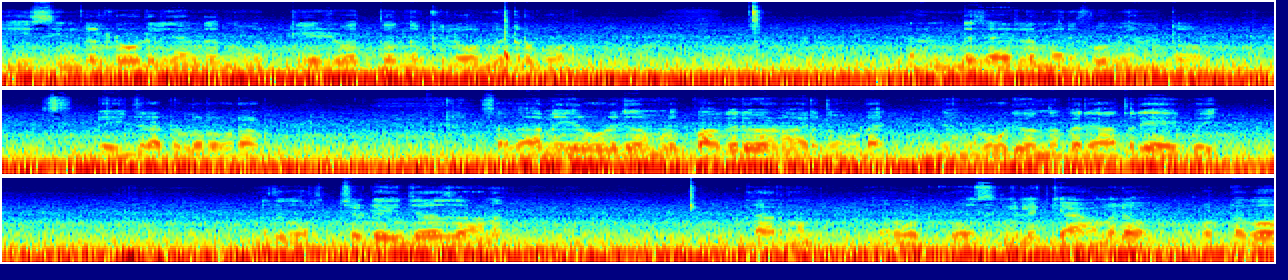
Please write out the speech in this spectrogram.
ഈ സിംഗിൾ റോഡിൽ ഞങ്ങൾക്ക് നൂറ്റി എഴുപത്തൊന്ന് കിലോമീറ്റർ പോകണം രണ്ട് സൈഡിലും മരുഭൂമിയാണ് കേട്ടോ. ഡേഞ്ചർ ആയിട്ടുള്ള റോഡാണ് സാധാരണ ഈ റോഡിൽ നമ്മൾ പകൽ വേണമായിരുന്നു ഓടാൻ. ഞങ്ങൾ ഓടി വന്നപ്പോൾ രാത്രി അത് കുറച്ച് ഡേഞ്ചറസ് ആണ്. കാരണം റോഡ് ക്രോസിങ്ങിൽ ക്യാമലോ ഒട്ടകോ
